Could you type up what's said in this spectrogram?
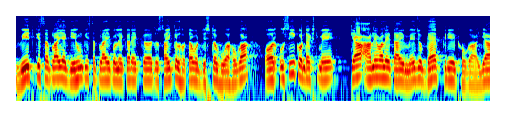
वीट की सप्लाई या गेहूँ की सप्लाई को लेकर एक, जो साइकिल होता है, वो डिस्टर्ब हुआ होगा और उसी कॉन्टेक्स्ट में क्या आने वाले टाइम में जो गैप क्रिएट होगा या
